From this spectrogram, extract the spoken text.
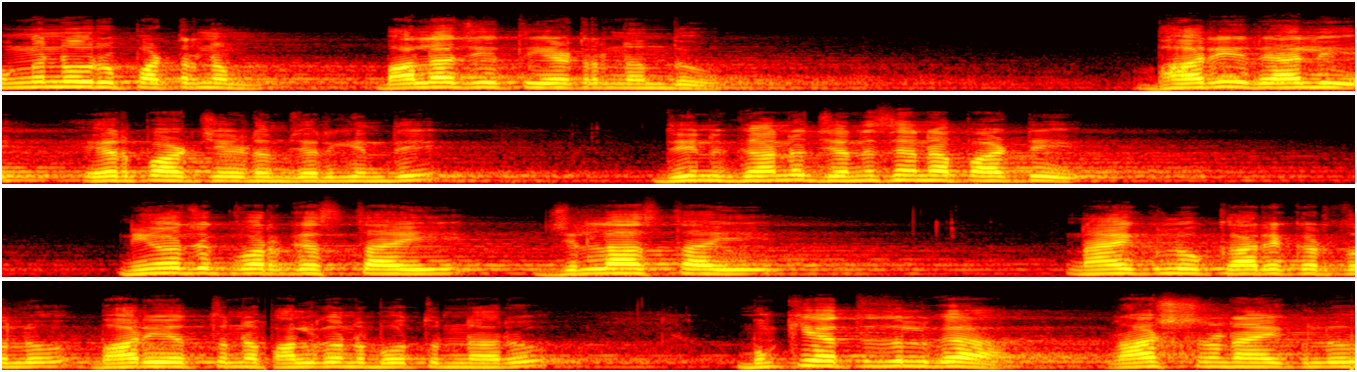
పుంగనూరు పట్టణం బాలాజీ థియేటర్ నందు భారీ ర్యాలీ ఏర్పాటు చేయడం జరిగింది. దీనికి గాను జనసేన పార్టీ నియోజకవర్గ స్థాయి జిల్లా స్థాయి నాయకులు కార్యకర్తలు భారీ ఎత్తున పాల్గొనబోతున్నారు. ముఖ్య అతిథులుగా రాష్ట్ర నాయకులు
